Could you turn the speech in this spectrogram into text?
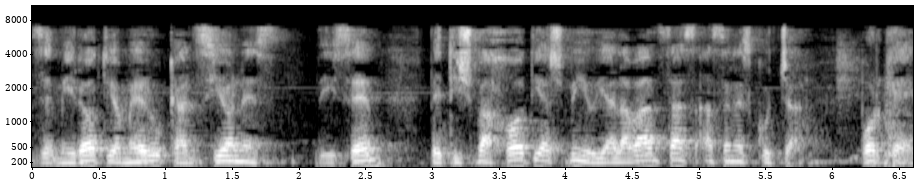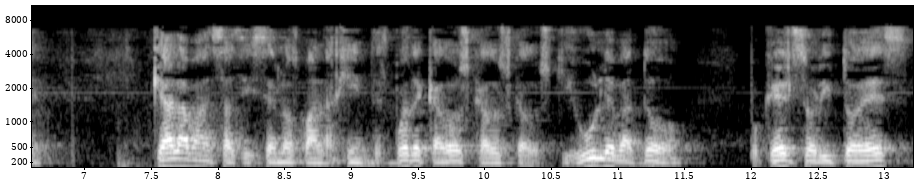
Zemirot Yomeru, canciones, dicen. Betishbachot Yashmiu, y alabanzas hacen escuchar. ¿Por qué? ¿Qué alabanzas dicen los malachim? Después de Kadosh, Kadosh, Kadosh. Kihu levadó, porque él solito es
